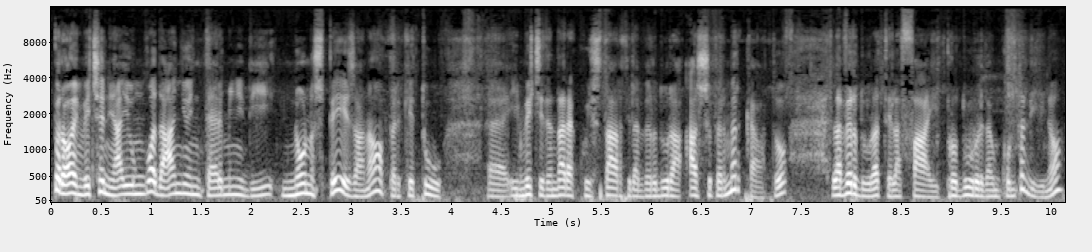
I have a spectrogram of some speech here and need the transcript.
Però invece ne hai un guadagno in termini di non spesa, no? perché tu eh, invece di andare a acquistarti la verdura al supermercato, la verdura te la fai produrre da un contadino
